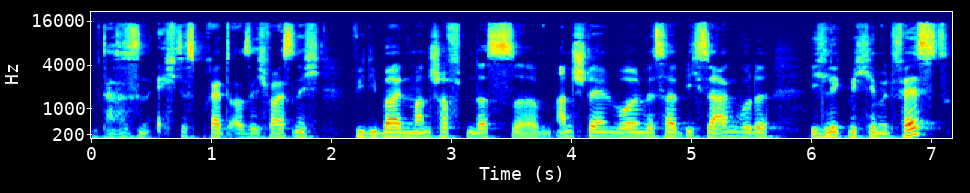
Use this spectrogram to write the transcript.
Und das ist ein echtes Brett. Also ich weiß nicht, wie die beiden Mannschaften das äh, anstellen wollen, weshalb ich sagen würde, ich lege mich hiermit fest.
